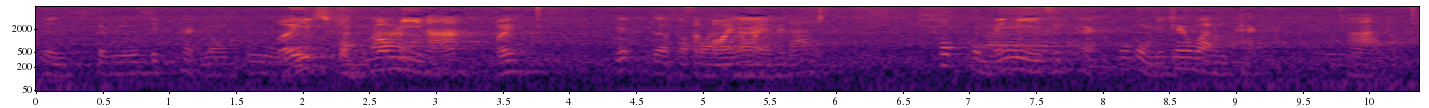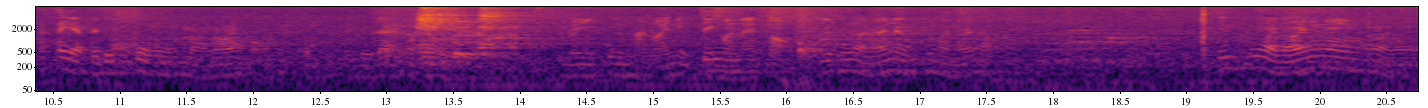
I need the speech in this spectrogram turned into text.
เปิดเพลง The Music Pack น้องผู้เฮ้ย ผมก็มีนะ เฮ้ยนี่จะสสปปออยยทำได้ไมไม่ได้พวกผมไม่มีซิกแพคพวกผมมีแค่วันแพ็คใช่ถ้าใครอยากไปดูกรุงหมาน้อยของผมไปดูได้ครับมีกรุงหาน้อยหนึ่งจริงหมาน้อยสองมีกรุงหมาน้อยหนึ่งกรุงหมาน้อยสองจริงกรุงหมาน้อยนี่ไงกรุงหมาน้อย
